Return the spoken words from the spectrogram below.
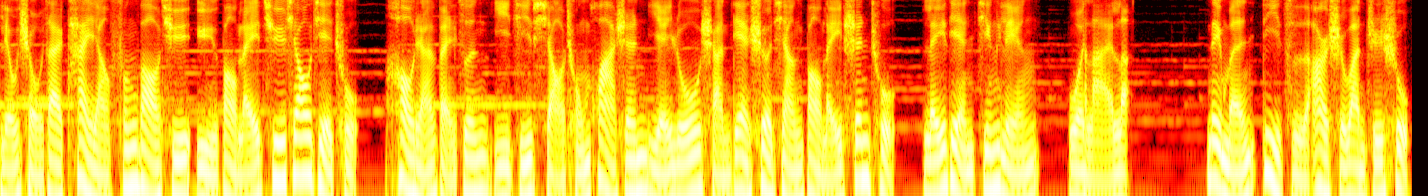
留守在太阳风暴区与暴雷区交界处，浩然本尊以及小虫化身也如闪电射向暴雷深处。雷电精灵，我来了！内门弟子二十万之数。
